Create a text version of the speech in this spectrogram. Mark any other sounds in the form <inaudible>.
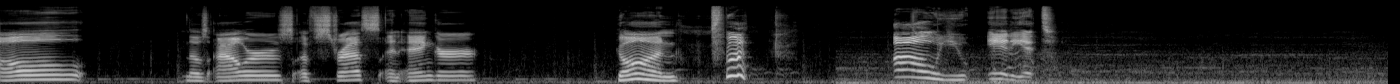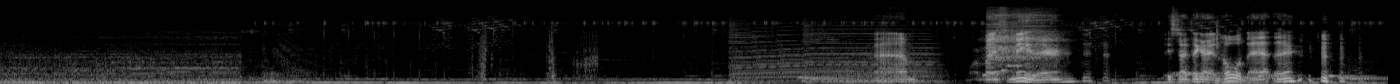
all those hours of stress and anger gone. <laughs> oh, you idiot. Um, more money for me there. <laughs> At least I think I can hold that there. <laughs>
